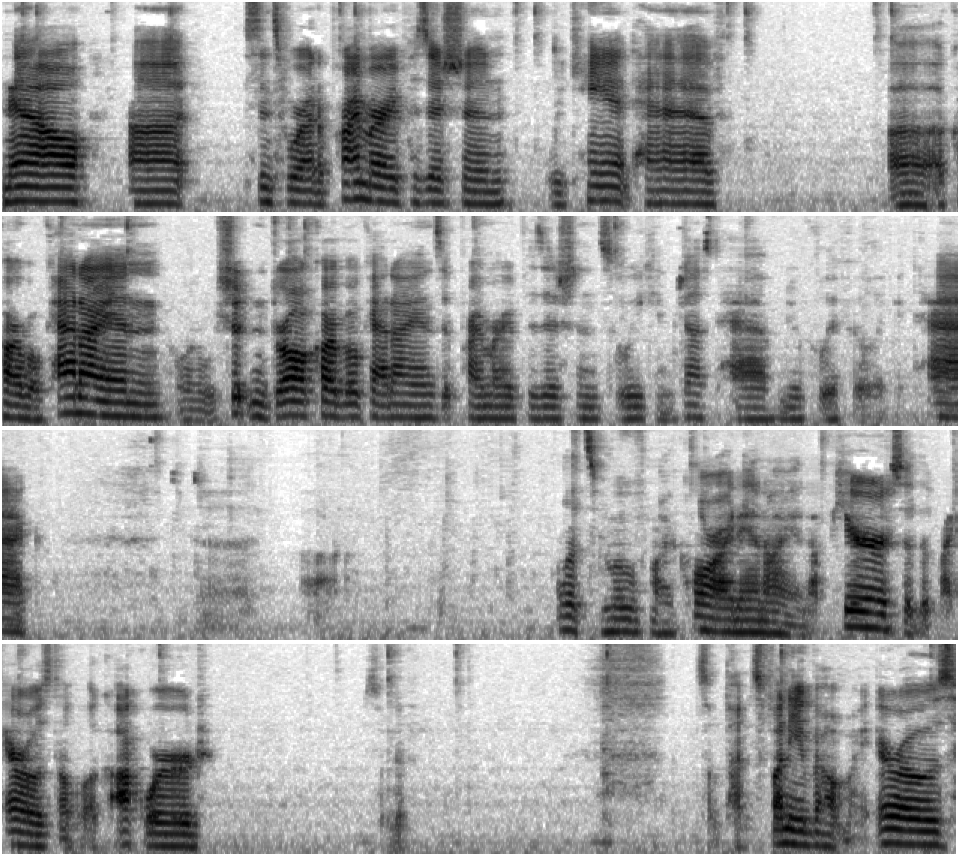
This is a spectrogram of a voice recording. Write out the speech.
Now, uh, since we're at a primary position, we can't have uh, a carbocation, or we shouldn't draw carbocations at primary positions, so we can just have nucleophilic attack. Uh, let's move my chloride anion up here so that my arrows don't look awkward. Sort of sometimes funny about my arrows.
